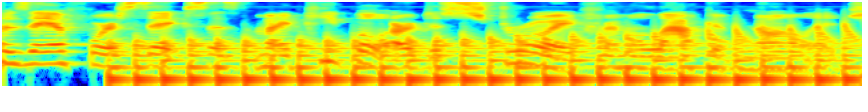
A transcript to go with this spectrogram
Hosea 4 6 says, My people are destroyed from a lack of knowledge.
